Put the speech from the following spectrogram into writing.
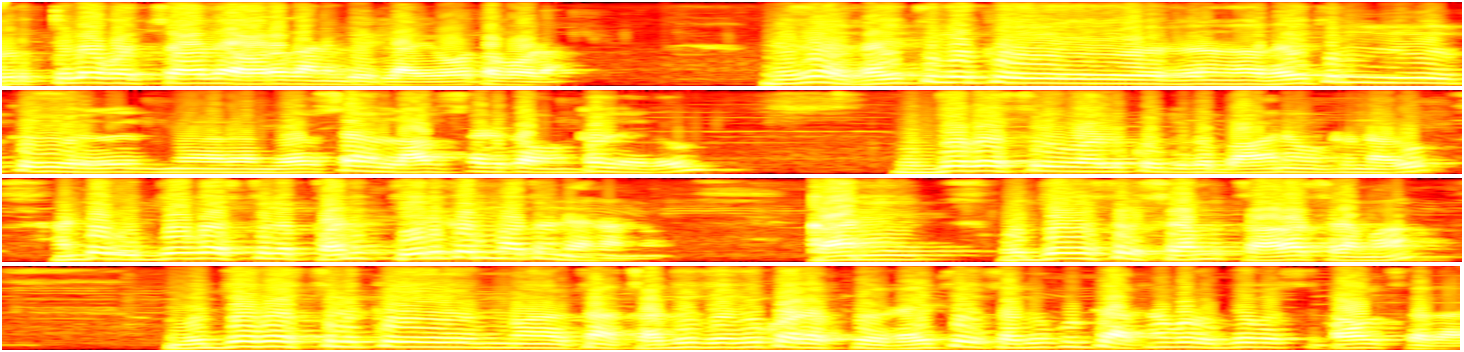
వృత్తిలోకి వచ్చే వాళ్ళు ఎవరో కనిపించలేదు యువత కూడా. నిజం రైతులకి రైతులకి వ్యవసాయం లాభసాటిగా ఉండలేదు. ఉద్యోగస్తులు వాళ్ళు కొద్దిగా బాగానే ఉంటున్నారు. అంటే ఉద్యోగస్తుల పని తేలికని మాత్రం నేను అన్నాను కానీ ఉద్యోగస్తుల శ్రమ చాలా శ్రమ. ఉద్యోగస్తులకి చదువు చదువుకోవాలి. రైతులు చదువుకుంటే అతను కూడా ఉద్యోగస్తులు కావచ్చు కదా.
